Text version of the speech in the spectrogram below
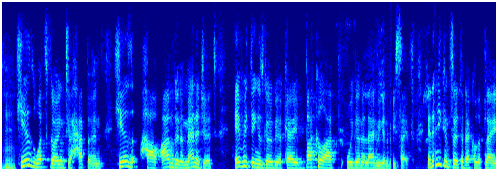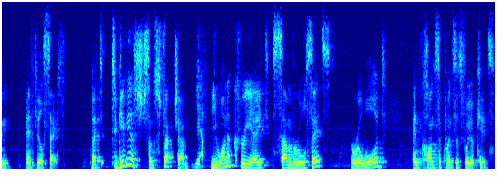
Mm. Here's what's going to happen. Here's how I'm going to manage it. Everything is going to be okay. Buckle up. We're going to land. We're going to be safe. And then you can sit at the back of the plane and feel safe. But to give you some structure, yeah. you want to create some rule sets, reward, and consequences for your kids.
